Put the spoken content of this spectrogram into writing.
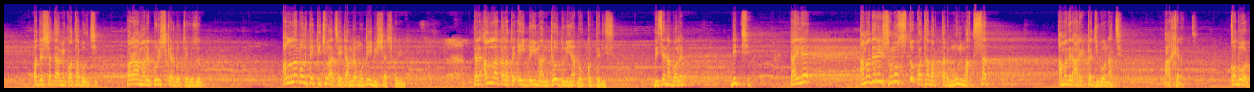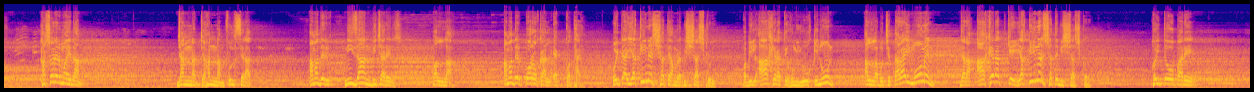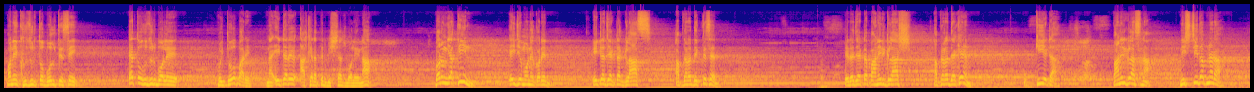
ওদের সাথে আমি কথা বলছি। ওরা আমারে পরিষ্কার বলছে, হুজুর, আল্লাহ বলতে কিছু আছে, এটা আমরা মোটেই বিশ্বাস করি না। তাহলে আল্লাহ তালা তো এই বেঈমানকেও দুনিয়া ভোগ করতে দিছে। দিছে না বলেন? দিচ্ছে। তাইলে আমাদের এই সমস্ত কথাবার্তার মূল মাকসাদ আমাদের আরেকটা জীবন আছে। আখেরাত। কবর হাসরের ময়দান, জান্নাত, জাহান্নাম ফুলসেরাত আমাদের মিজান বিচারের পাল্লা, আমাদের পরকাল এক কথায়। ওইটা ইয়াকিনের সাথে আমরা বিশ্বাস করি। অবিল আখেরাতে হুম ইউকিনুন। আল্লাহ বলছে, তারাই মোমেন যারা আখেরাতকে ইয়াকিনের সাথে বিশ্বাস করে। হইতেও পারে, অনেক হুজুর তো বলতেছে এত হুজুর বলে হইতেও পারে না, এটারে আখেরাতের বিশ্বাস বলে না। বরং ইয়াকিন, এই যে মনে করেন এইটা যে একটা গ্লাস, আপনারা দেখতেছেন? এটা যে একটা পানির গ্লাস, আপনারা দেখেন? কি এটা? পানির গ্লাস না। নিশ্চিত আপনারা?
